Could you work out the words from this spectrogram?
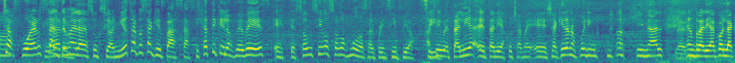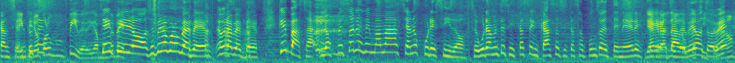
mucha fuerza Claro. el tema de la desucción. Y otra cosa que pasa, fíjate que los bebés este, son ciegos sordos mudos al principio. Sí. Así, Talía, eh, Talía, escúchame, eh, Shakira no fue ninguna original Claro. en realidad con la Se canción. inspiró Entonces, por un pibe, digamos. Se inspiró, se inspiró por un bebé, una bebé. ¿Qué pasa? Los pezones de mamá se han oscurecido. Seguramente si estás en casa, si estás a punto de tener este, Ya a tu bebé o a tu cachito, bebé, ¿no?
